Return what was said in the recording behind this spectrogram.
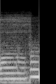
Bye.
